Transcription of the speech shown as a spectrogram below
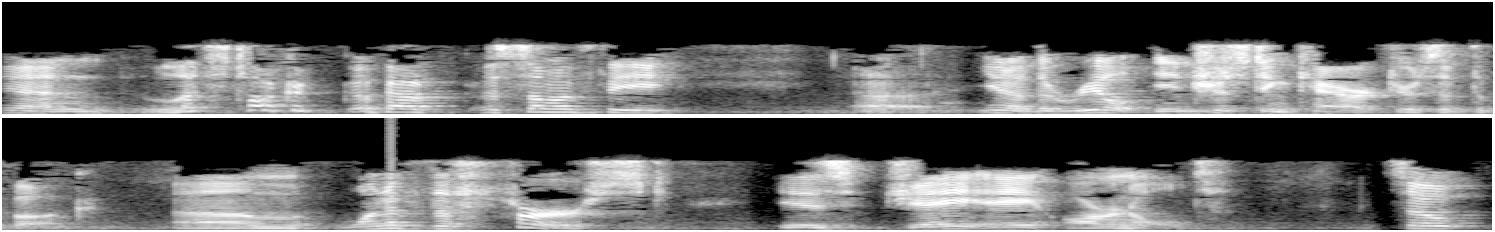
And let's talk about some of the, uh, you know, the real interesting characters of the book. Um, one of the first is J.A. Arnold. So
